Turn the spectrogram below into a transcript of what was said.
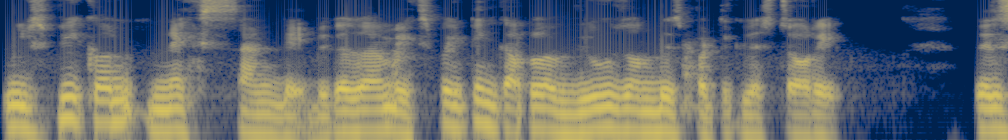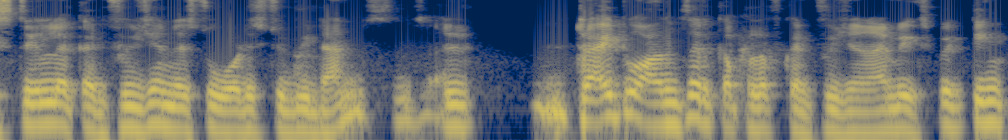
we'll speak on next Sunday because I'm expecting a couple of views on this particular story. There is still a confusion as to what is to be done. I'll try to answer a couple of confusion. I'm expecting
